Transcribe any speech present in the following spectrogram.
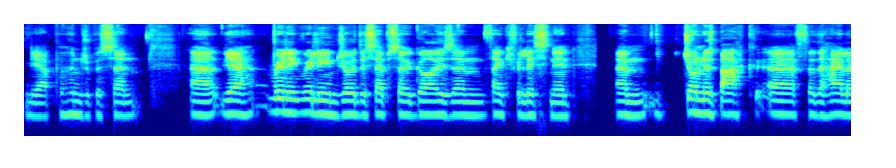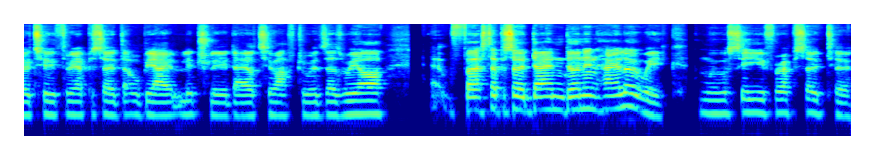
Yeah, hundred percent. Uh, yeah, really, really enjoyed this episode, guys. Um, thank you for listening. um, join us back uh, for the Halo 2 3 episode that will be out literally a day or two afterwards, as we are uh, first episode down done in Halo week. And we will see you for episode two.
